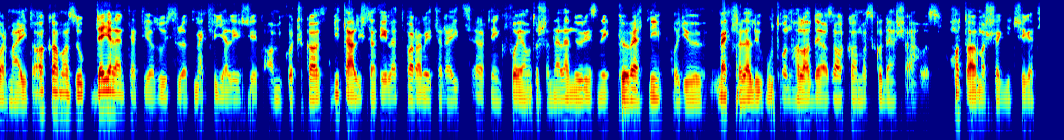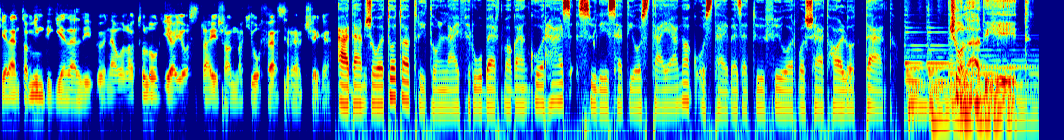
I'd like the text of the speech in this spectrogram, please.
formáit alkalmazzuk, de jelenteti az újszülött megfigyelését, amikor csak az vitális, tehát életparamétereit szeretnénk folyamatosan ellenőrizni, követni, hogy ő megfelelő úton halad-e az alkalmazkodásához. Hatalmas segítséget jelent a mindig jelenlévő neonatológiai osztály és annak jó felszereltsége. Ádám Zsoltot a Triton Life Robert Magánkórház szülészeti osztályának osztályvezető főorvosát hallották. Családi hét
